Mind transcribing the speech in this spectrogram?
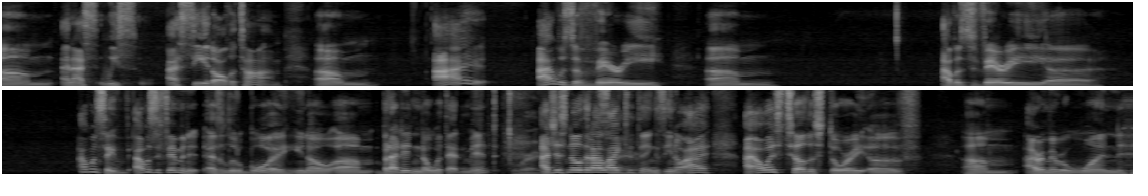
Um and i s- we s- i see it all the time. Um i i was a very um i was very uh I would say I was effeminate as a little boy, you know, um, but I didn't know what that meant. right. I just know that I like the things. You know, I I always tell the story of um I remember one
